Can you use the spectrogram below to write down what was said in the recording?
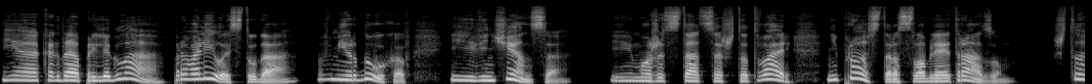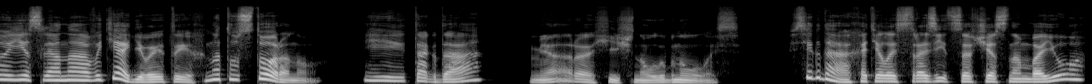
«Я, когда прилегла, провалилась туда, в мир духов и Винченца. И может статься, что тварь не просто расслабляет разум. Что, если она вытягивает их на ту сторону? И тогда...» Мяра хищно улыбнулась. «Всегда хотелось сразиться в честном бою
